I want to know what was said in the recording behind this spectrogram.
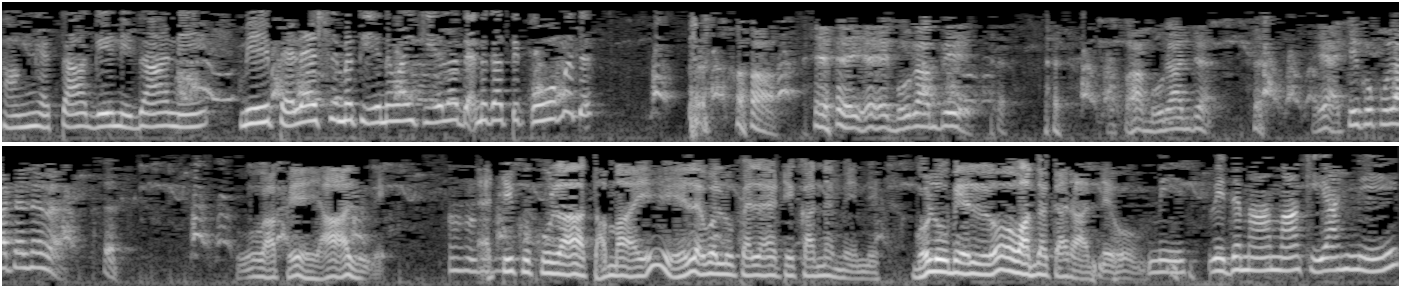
සංයතාගේ නිදානේ මේ පැලැස්සෙම තියෙනවයි කියලා දැනගත්තේ කොහමද? ඒ බුරම්පේ. පා බුරන්ට. ඒ ඇටි කුකුලට නෙව. ඌ අපේ යාළුවේ. ඇටි කුකුලා තමයි එළවලු පැලෑටි කන මේ මේ ගොළු බෙල්ලෝ වඳ කරන්නේ හොම්. මේ වෙද මාමා කියන්නේ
